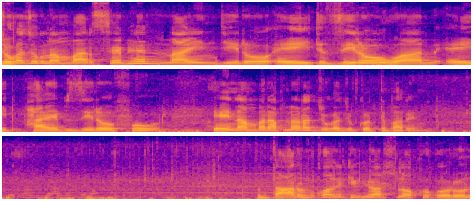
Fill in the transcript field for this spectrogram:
যোগাযোগ number seven nine zero eight zero one eight five zero four এই নাম্বার আপনারা যোগাযোগ করতে পারেন। দারুণ কোয়ালিটি ভিউয়ার্স লক্ষ্য করুন।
